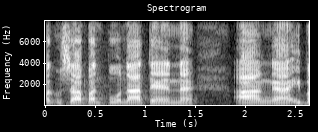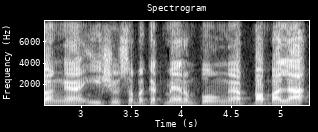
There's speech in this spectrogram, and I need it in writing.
Pag-usapan po natin ang ah, ibang ah, issue sapagkat meron pong ah, babala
